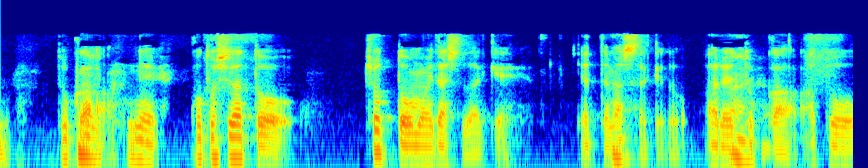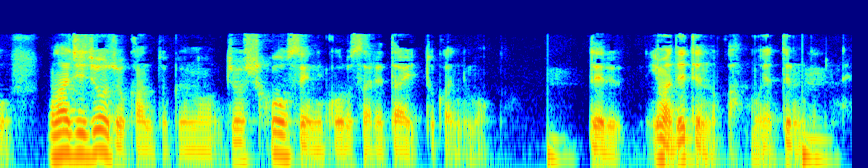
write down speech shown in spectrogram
ん。とか、ね、今年だと、ちょっと思い出しただけやってましたけど、あれとか、あと、同じジョージョ監督の女子高生に殺されたいとかにもうん出る。今出てんのか？もうやってるんだけどね。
